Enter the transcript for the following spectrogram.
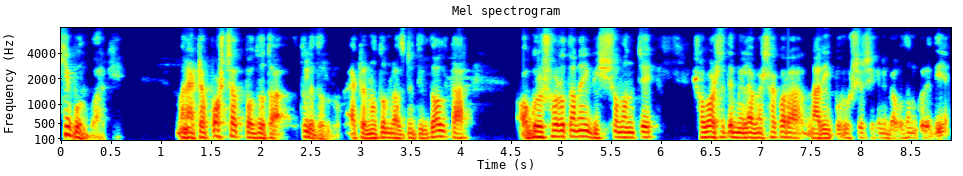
কি বলব আর কি? মানে একটা পশ্চাৎপদতা তুলে ধরলো। একটা নতুন রাজনৈতিক দল তার অগ্রসরতা নাই, বিশ্বমঞ্চে সবার সাথে মেলামেশা করা নারী পুরুষের সেখানে ব্যবধান করে দিয়ে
